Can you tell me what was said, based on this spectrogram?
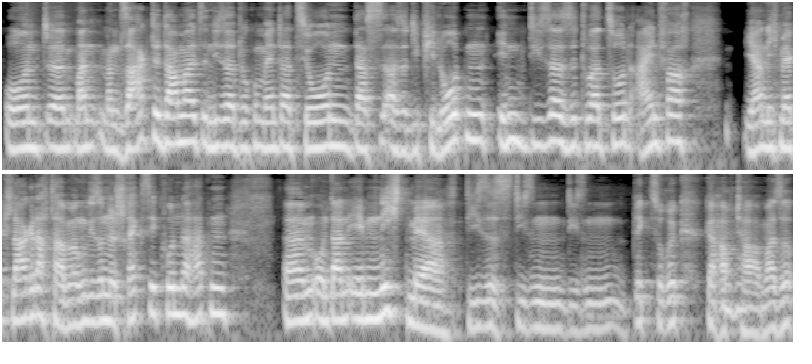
Und äh, man, man sagte damals in dieser Dokumentation, dass also die Piloten in dieser Situation einfach ja nicht mehr klar gedacht haben, irgendwie so eine Schrecksekunde hatten ähm, und dann eben nicht mehr dieses, diesen, diesen Blick zurück gehabt mhm. haben. Also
